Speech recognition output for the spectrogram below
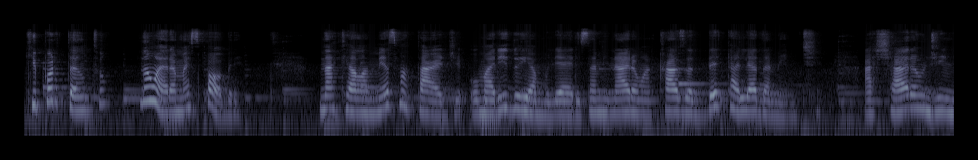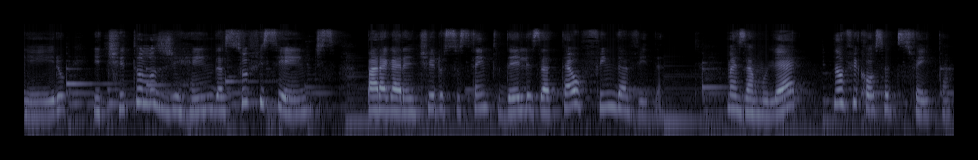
que, portanto, não era mais pobre. Naquela mesma tarde, o marido e a mulher examinaram a casa detalhadamente. Acharam dinheiro e títulos de renda suficientes para garantir o sustento deles até o fim da vida. Mas a mulher não ficou satisfeita.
